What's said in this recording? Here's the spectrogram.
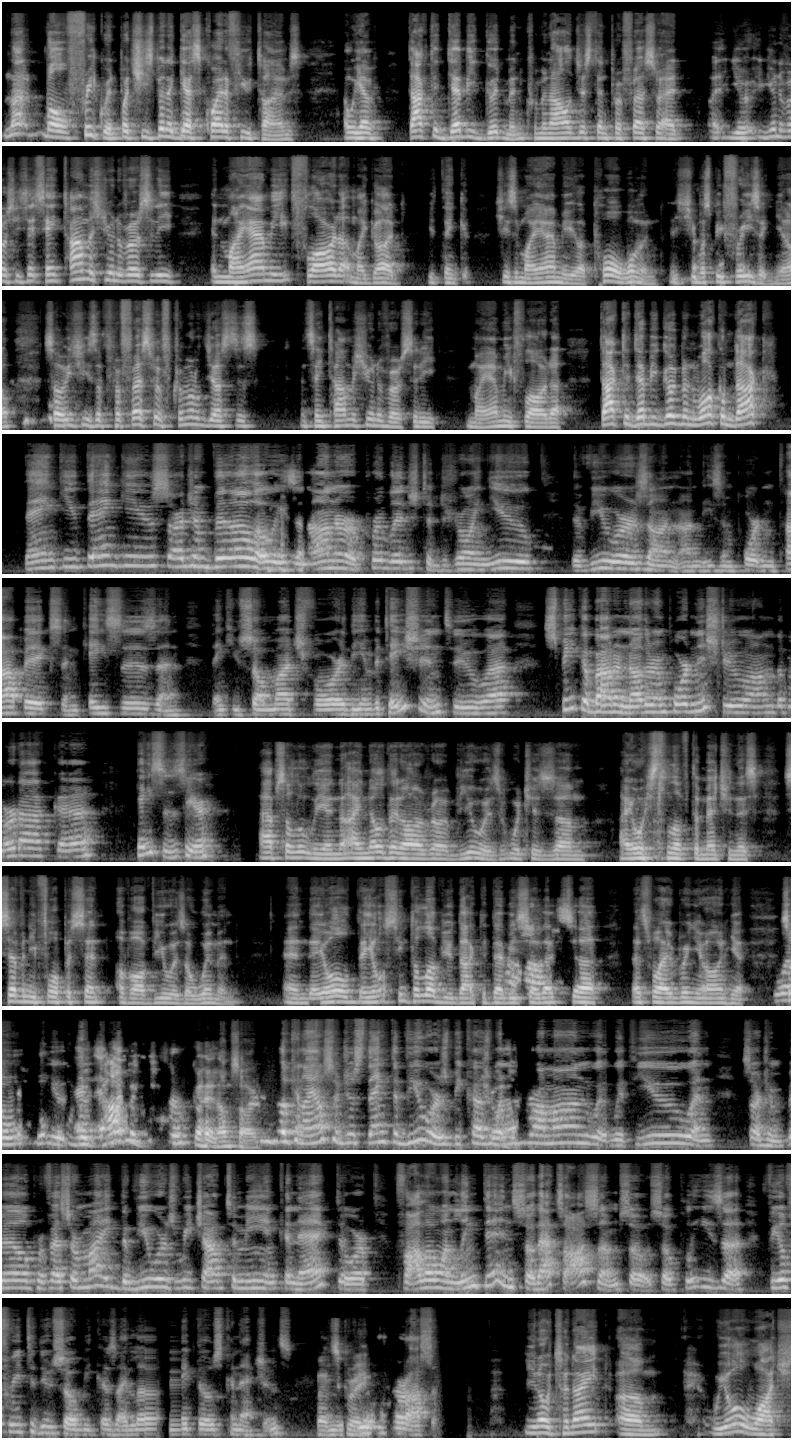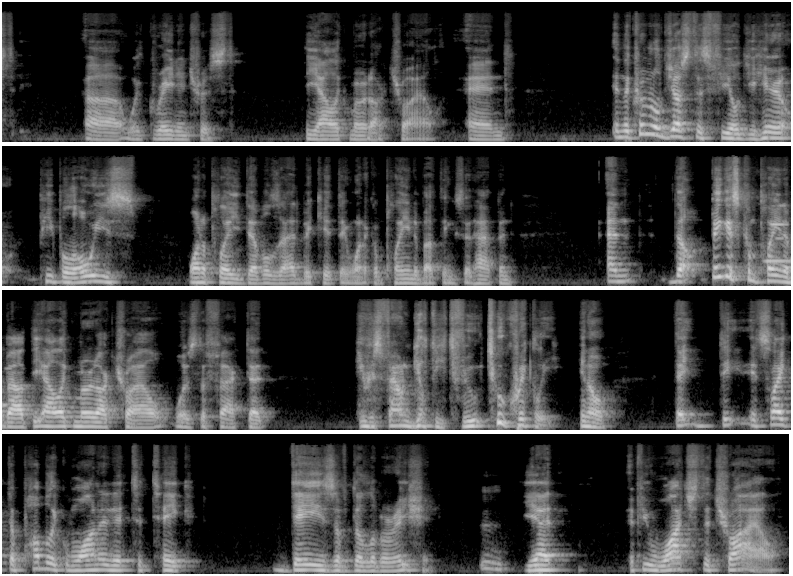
not well frequent, but she's been a guest quite a few times. And we have Dr. Debbie Goodman, criminologist and professor at U- University St. Thomas University in Miami, Florida. Oh my God, you think she's in Miami, a poor woman. She must be freezing, you know. So she's a professor of criminal justice in St. Thomas University, Miami, Florida. Dr. Debbie Goodman, welcome, Doc. Thank you, thank you, Sergeant Bill. Always an honor, a privilege to join you, the viewers, on, on these important topics and cases. And thank you so much for the invitation to uh, speak about another important issue on the Murdaugh uh, cases here. Absolutely. And I know that our uh, viewers, which is, um, I always love to mention this, 74% of our viewers are women. And they all they all seem to love you, Dr. Debbie. So that's uh, that's why I bring you on here. Well, so you. the And- and topic. me also- Go ahead. I'm sorry. Bill, can I also just thank the viewers because Sure. whenever I'm on with, with you and Sergeant Bill, Professor Mike, the viewers reach out to me and connect or follow on LinkedIn. So that's awesome. So so please uh, feel free to do so because I love to make those connections. That's great. they're awesome. You know, tonight um, we all watched uh, with great interest the Alec Murdaugh trial, and in the criminal justice field, you hear people always want to play devil's advocate. They want to complain about things that happened, and the biggest complaint about the Alec Murdaugh trial was the fact that he was found guilty too too quickly. You know, they, they it's like the public wanted it to take days of deliberation. Mm. Yet, if you watch the trial,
